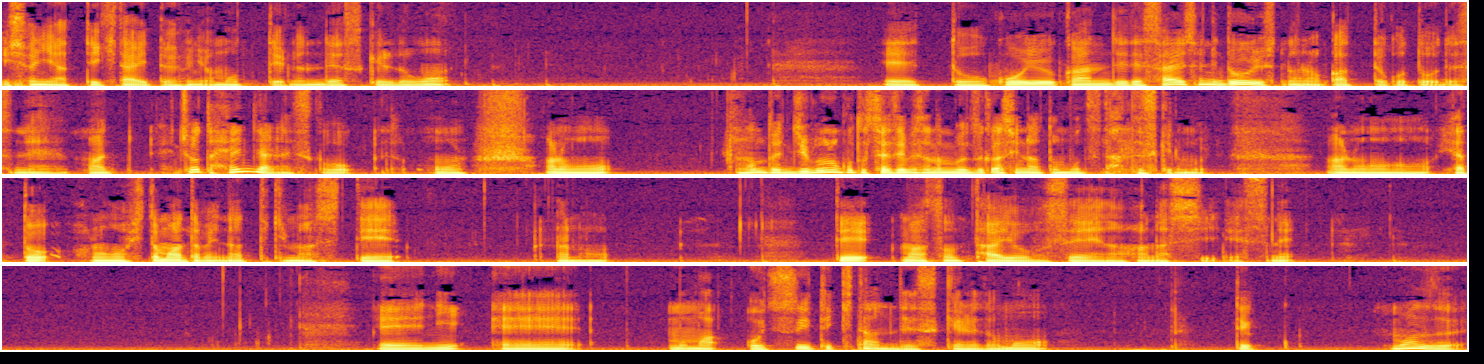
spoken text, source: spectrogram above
一緒にやっていきたいというふうに思ってるんですけれども、えー、っと、こういう感じで最初にどういう人なのかってことをですね、まあ、ちょっと変じゃないですか、僕、あの、本当に自分のこと説明するの難しいなと思ってたんですけども、あの、やっと、あの、一まとめになってきまして、あの、で、まあ、その多様性の話ですね。えー、に、えー、もうまあ、落ち着いてきたんですけれども、で、まず、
